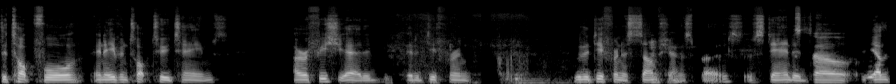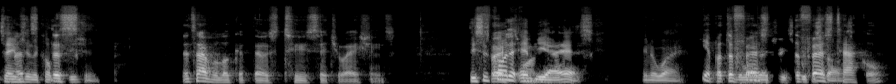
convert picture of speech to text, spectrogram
the top four and even top two teams are officiated at a different with a different assumption, Okay. I suppose, of standard. So The other teams in the competition. let's have a look at those two situations. This is kind of first one. NBA esque in a way. Yeah, but the The first the first superstars. tackle,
